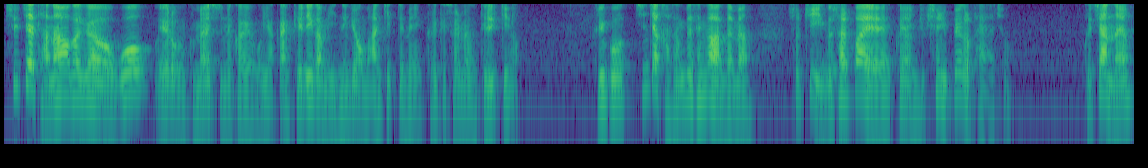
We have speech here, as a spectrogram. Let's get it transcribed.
실제 다나와 가격하고 여러분 구매할 수 있는 가격하고 약간 괴리감이 있는 경우가 많기 때문에 그렇게 설명을 드릴게요. 그리고 진짜 가성비 생각한다면 솔직히 이거 살 바에 그냥 6600을 봐야죠. 그렇지 않나요?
